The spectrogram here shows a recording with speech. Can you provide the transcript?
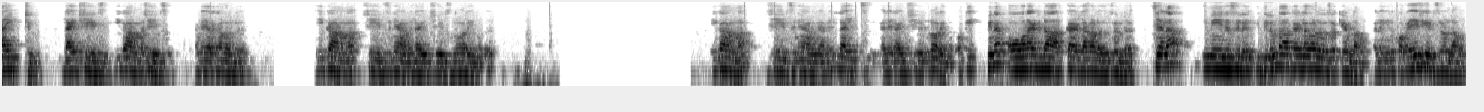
ലൈറ്റ് ലൈറ്റ് ഷെയ്ഡ്സ് ഈ കാണുന്ന ഷെയ്ഡ്സ് വേറെ കളറിൽ ഈ കാണുന്ന ഷെയ്ഡ്സിനെയാണ് ലൈറ്റ് ഷെയ്ഡ്സ് എന്ന് പറയുന്നത്. ഈ കാണുന്ന ഷെയ്ഡ്സിനെയാണ് ഞാൻ ലൈറ്റ് അല്ലെങ്കിൽ ലൈറ്റ് ഷെയ്ഡ് എന്ന് പറയുന്നത്. ഓക്കെ പിന്നെ ഓവറായിട്ട് ഡാർക്ക് ആയിട്ടുള്ള കളേഴ്സ് ഉണ്ട്. ചില ഇമേജസിൽ ഇതിലും ഡാർക്ക് ആയിട്ടുള്ള കളേഴ്സ് ഒക്കെ ഉണ്ടാവും. അല്ലെങ്കിൽ കുറേ ഷെയ്ഡ്സ് ഉണ്ടാവും.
